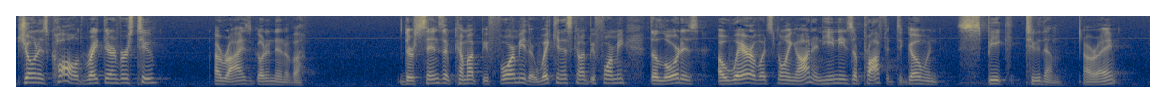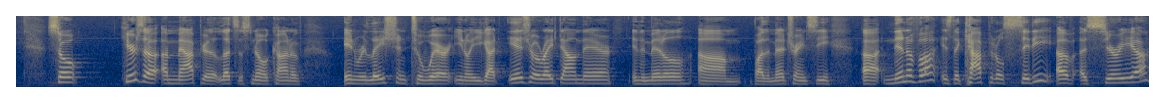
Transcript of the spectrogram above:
Jonah is called right there in verse 2 Arise, go to Nineveh. Their sins have come up before me, their wickedness come up before me. The Lord is aware of what's going on, and He needs a prophet to go and speak to them. All right? So here's a, a map here that lets us know kind of in relation to where, you know, you got Israel right down there in the middle um, by the Mediterranean Sea. Uh, Nineveh is the capital city of Assyria,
